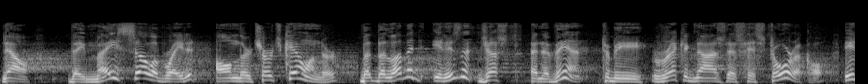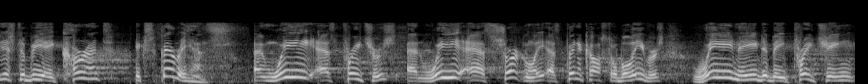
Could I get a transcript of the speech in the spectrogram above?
Now, they may celebrate it on their church calendar, but beloved, it isn't just an event to be recognized as historical. It is to be a current experience. And we as preachers, and we as certainly as Pentecostal believers, we need to be preaching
